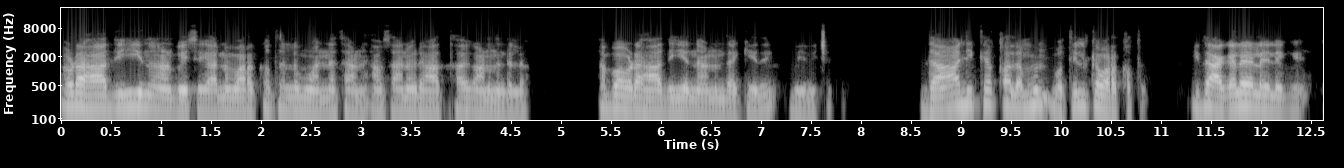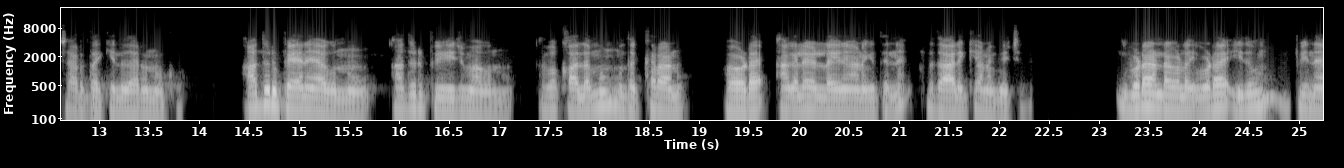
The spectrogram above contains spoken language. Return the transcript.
അവിടെ ഹാദിഹി എന്നാണ് ഉപയോഗിച്ചത് കാരണം വറക്കത്ത് നല്ല മുന്നത്താണ് അവസാനം ഒരു ഹാത്താവ് കാണുന്നുണ്ടല്ലോ. അപ്പോൾ അവിടെ ഹാദിഹി എന്നാണ് എന്താക്കിയത്? ഉപയോഗിച്ചത്. ദാലിക്ക കലമുൻ ഒത്തിൽക്ക വറക്കത്ത് ഇത് അകലെയുള്ളതിലേക്ക് ചേർത്താക്കിയതിന്റെ ഉദാഹരണം നോക്കൂ. അതൊരു പേനയാകുന്നു. അതൊരു പേജുമാകുന്നു. അപ്പോൾ കലമും മുതക്കറാണ് അപ്പോൾ അവിടെ അകലെയുള്ളതിനാണെങ്കിൽ തന്നെ ദാലിക്കാണ് ഉപയോഗിച്ചത്. ഇവിടെ ഉണ്ടാകുള്ള ഇവിടെ ഇതും പിന്നെ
